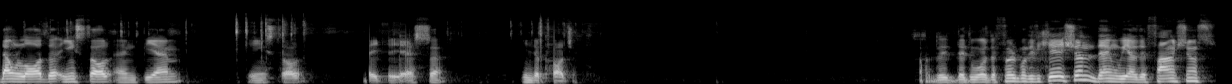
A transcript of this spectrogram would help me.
download, install npm install JS in the project. So that was the first modification. Then we have the functions.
